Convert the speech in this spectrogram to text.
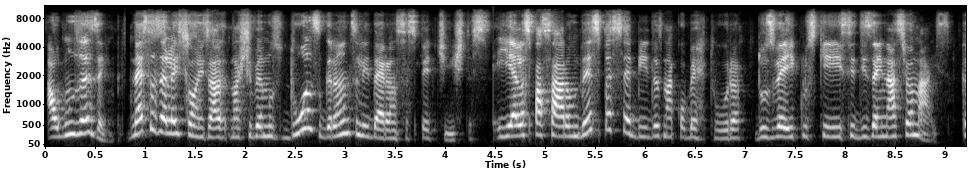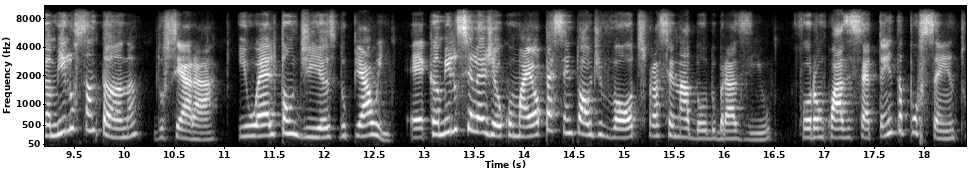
alguns exemplos. Nessas eleições, nós tivemos duas grandes lideranças petistas e elas passaram despercebidas na cobertura dos veículos que se dizem nacionais. Camilo Santana, do Ceará, e o Wellington Dias, do Piauí. É, Camilo se elegeu com o maior percentual de votos para senador do Brasil, foram quase 70%.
